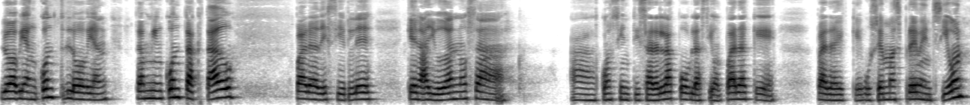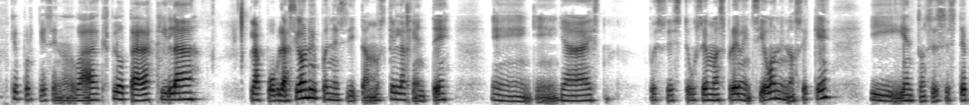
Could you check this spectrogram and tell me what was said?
lo habían, lo habían también contactado para decirle que ayúdanos a, a concientizar a la población para que para que use más prevención, que porque se nos va a explotar aquí la, la población y pues necesitamos que la gente eh, ya pues este use más prevención y no sé qué y, entonces este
